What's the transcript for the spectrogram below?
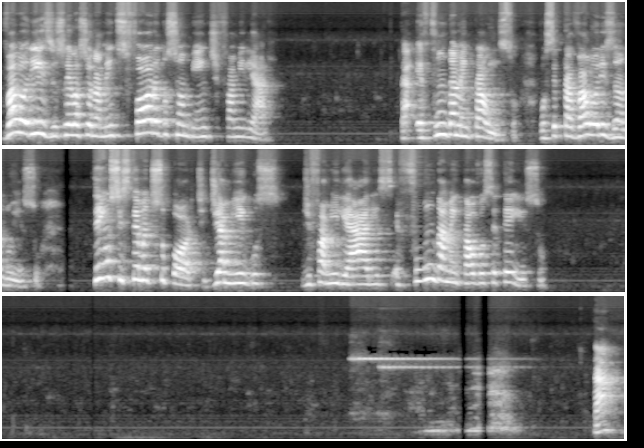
Valorize os relacionamentos fora do seu ambiente familiar. Tá? É fundamental isso. Você está valorizando isso. Tem um sistema de suporte de amigos, de familiares. É fundamental você ter isso. Tá?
